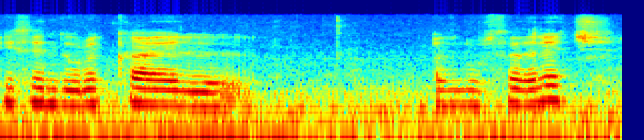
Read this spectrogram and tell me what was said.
y se endurezca el dulce de leche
